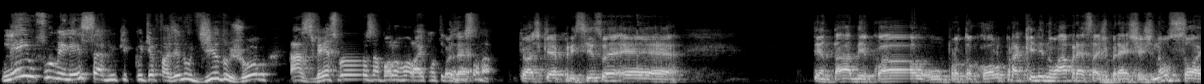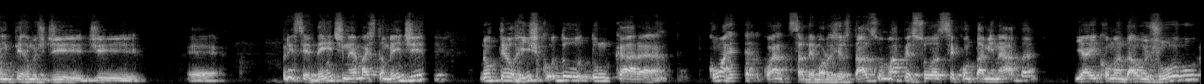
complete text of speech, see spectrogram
nem o Fluminense sabia o que podia fazer no dia do jogo, às vésperas da bola rolar contra o é. Internacional. É. O que eu acho que é preciso é, é tentar adequar o protocolo para que ele não abra essas brechas, não só em termos de, de é, precedente, né, mas também de não ter o risco de um cara com, a, com essa demora de resultados, uma pessoa ser contaminada e aí comandar um jogo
